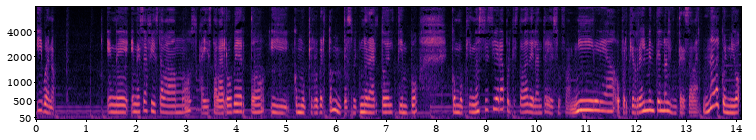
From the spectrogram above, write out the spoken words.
Y bueno, en, eh, en, esa fiesta vamos, ahí estaba Roberto y como que Roberto me empezó a ignorar todo el tiempo, como que no sé si era porque estaba delante de su familia o porque realmente él no le interesaba nada conmigo,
